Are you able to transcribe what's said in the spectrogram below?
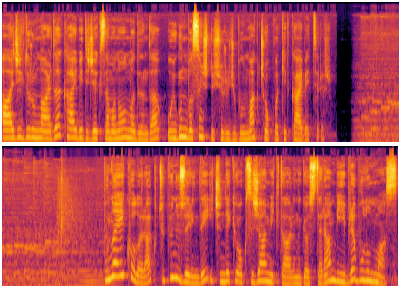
Acil durumlarda kaybedecek zaman olmadığında uygun basınç düşürücü bulmak çok vakit kaybettirir. Buna ek olarak tüpün üzerinde içindeki oksijen miktarını gösteren bir ibre bulunmaz.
